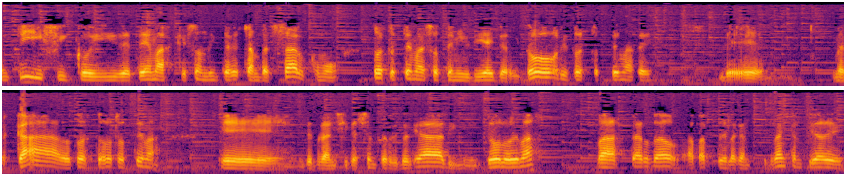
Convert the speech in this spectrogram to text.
científico y de temas que son de interés transversal, como todos estos temas de sostenibilidad y territorio, todos estos temas de, de mercado, todos estos otros temas eh, de planificación territorial y todo lo demás, va a estar dado, aparte de la gran cantidad de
